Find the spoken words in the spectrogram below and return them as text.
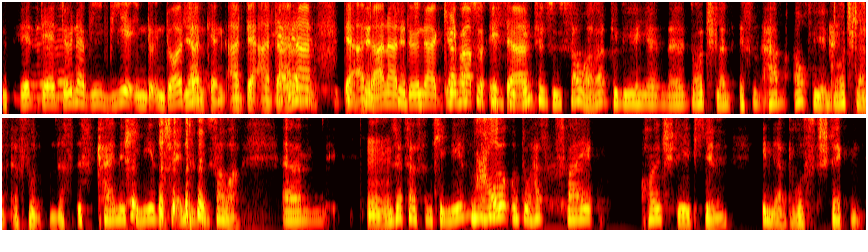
der, der, Döner, wie wir ihn in Deutschland ja, kennen. Ah, der Adana, ja, der, Adana Döner Kebab ja, weißt du, die, ist ja. Die Ente süß-sauer, die wir hier in äh, Deutschland essen, haben auch wir in Deutschland erfunden. Das ist keine chinesische Ente süß-sauer. Ähm, mhm. Setz das einen Chinesen Nein. vor und du hast zwei Holzstäbchen in der Brust stecken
